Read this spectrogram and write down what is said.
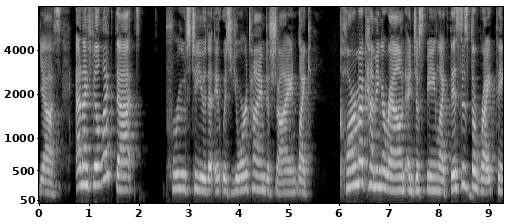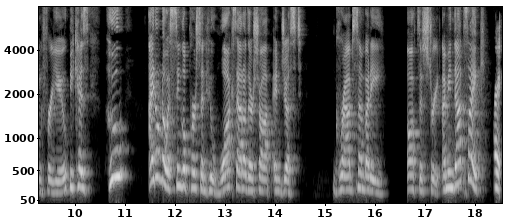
Yes. And I feel like that proves to you that it was your time to shine. Like karma coming around and just being like, this is the right thing for you. Because who, I don't know a single person who walks out of their shop and just grabs somebody off the street. I mean, that's like right.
